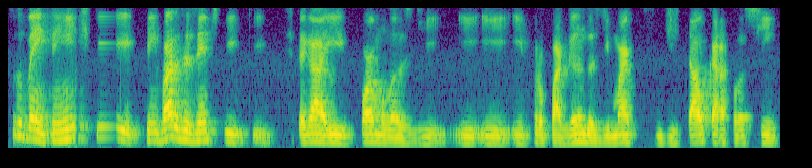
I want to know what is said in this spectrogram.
tudo bem, tem gente que tem vários exemplos que, que se pegar aí fórmulas de e, e, e, propagandas de marketing digital, o cara fala assim,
